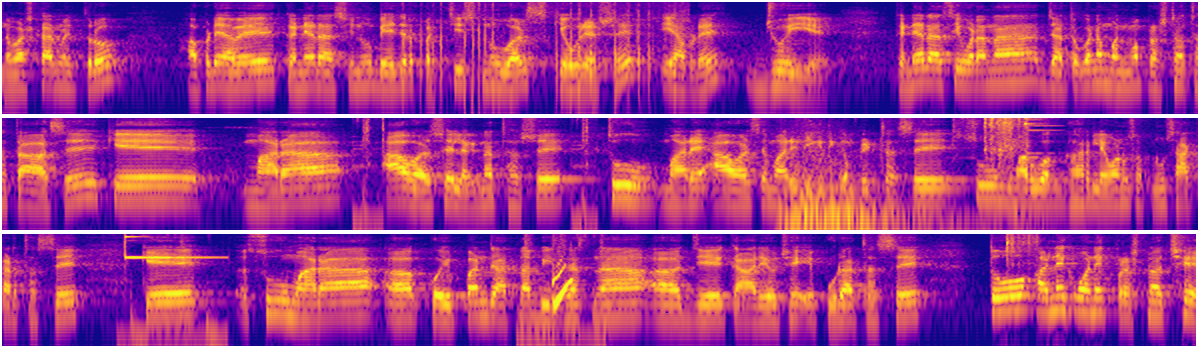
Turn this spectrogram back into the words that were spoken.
નમસ્કાર મિત્રો. આપણે હવે કન્યા રાશિનું બે હજાર પચીસનું વર્ષ કેવું રહેશે એ આપણે જોઈએ. કન્યા રાશિવાળાના જાતકોના મનમાં પ્રશ્ન થતા હશે કે મારા આ વર્ષે લગ્ન થશે, શું મારે આ વર્ષે મારી ડિગ્રી કમ્પ્લીટ થશે, શું મારું ઘર લેવાનું સપનું સાકાર થશે કે શું મારા કોઈપણ કોઈ પણ જાતના બિઝનેસના જે કાર્યો છે એ પૂરા થશે. તો અનેકો અનેક પ્રશ્ન છે.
